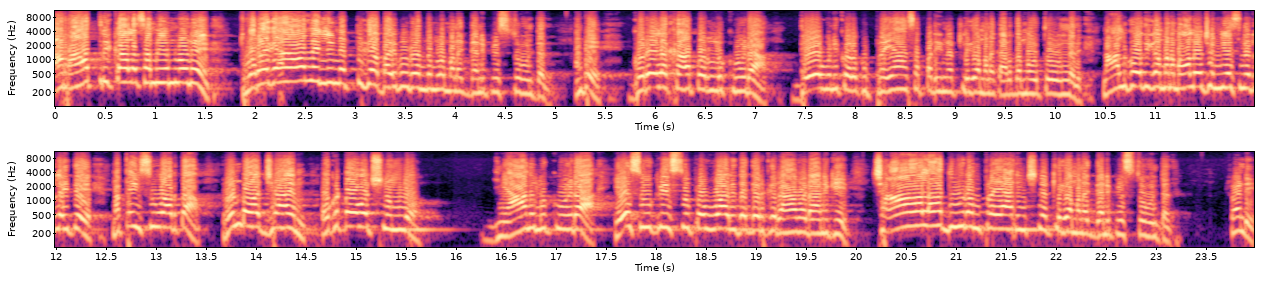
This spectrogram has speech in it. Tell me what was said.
ఆ రాత్రికాల సమయంలోనే త్వరగా వెళ్ళినట్టుగా బైబిల్ గ్రంథంలో మనకు కనిపిస్తూ ఉంటుంది. అంటే గొర్రెల కాపరులు కూడా దేవుని కొరకు ప్రయాసపడినట్లుగా మనకు అర్థమవుతూ ఉన్నది. నాలుగోదిగా మనం ఆలోచన చేసినట్లయితే మత్తయి సువార్త రెండో అధ్యాయం ఒకటో వచనంలో జ్ఞానులు కూడా యేసుక్రీస్తు ప్రభు వారి దగ్గరికి రావడానికి చాలా దూరం ప్రయాణించినట్లుగా మనకు కనిపిస్తూ ఉంటది. చూడండి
